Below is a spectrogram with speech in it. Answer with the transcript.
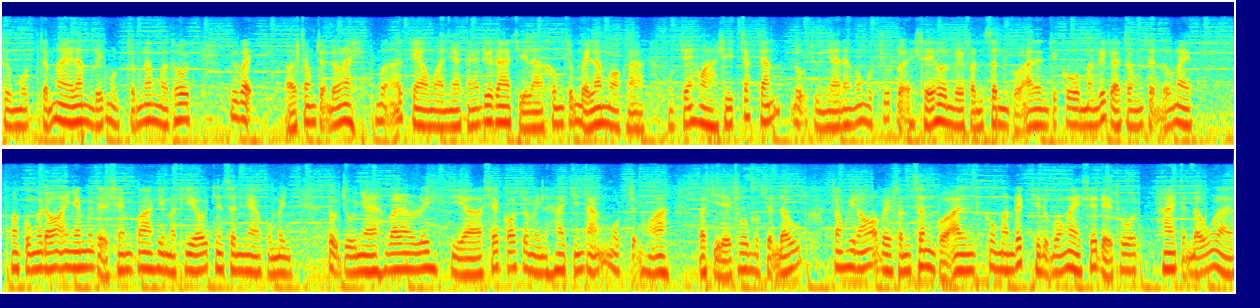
từ 1.25 đến 1.5 mà thôi. Như vậy ở trong trận đấu này mã kèo mà nhà cái đưa ra chỉ là 0.75 hoặc là một trái hòa thì chắc chắn đội chủ nhà đang có một chút lợi thế hơn về phần sân của Atlético Madrid ở trong trận đấu này. Và cùng với đó anh em có thể xem qua khi mà thi đấu trên sân nhà của mình đội chủ nhà Valladolid thì uh, sẽ có cho mình là hai chiến thắng một trận hòa và chỉ để thua một trận đấu. Trong khi đó về phần sân của Atlético Madrid thì đội bóng này sẽ để thua hai trận đấu là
